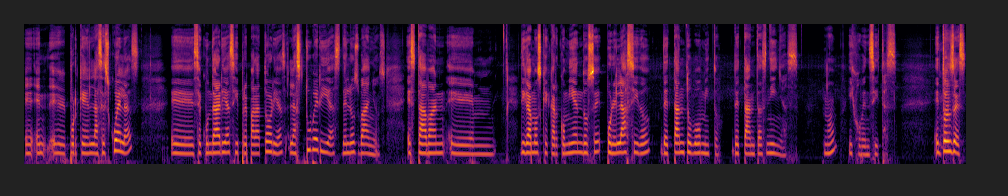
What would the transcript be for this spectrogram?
eh, porque en las escuelas eh, secundarias y preparatorias, las tuberías de los baños estaban, em, digamos que carcomiéndose por el ácido de tanto vómito de tantas niñas, ¿no? Y jovencitas. Entonces,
